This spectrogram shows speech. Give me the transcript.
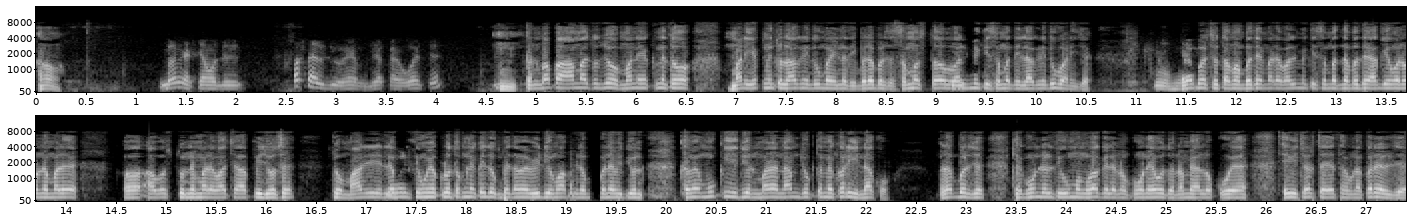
હા. બને ત્યાં સુધી પતાવી દઉં એમ જે કઈ હોય તે. પણ બાપા આમાં તો જો મને એકને તો મારી એકની તો લાગણી દુબાઈ નથી. બરાબર છે? સમસ્ત વાલ્મીકી સમાજની લાગણી દુબાણી છે. બરાબર છે? તો આમાં બધે મારે વાલ્મીકી સમાજના બધા આગેવાનોને મારે આ વસ્તુને મારે વાચા આપવી જોશે. જો મારી લેવલથી હું એકલો તમને કહી દઉં કે તમે વીડિયો માફીને બનાવી દો તમે મૂકી દો મારા નામ જોગ તમે કરી નાખો. બરાબર છે? કે ગોંડલથી ઉમંગ વાઘેલાનો ફોન આવ્યો હતો ને અમે આ લોકોએ એવી ચર્ચા યથાવણા કરેલ છે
